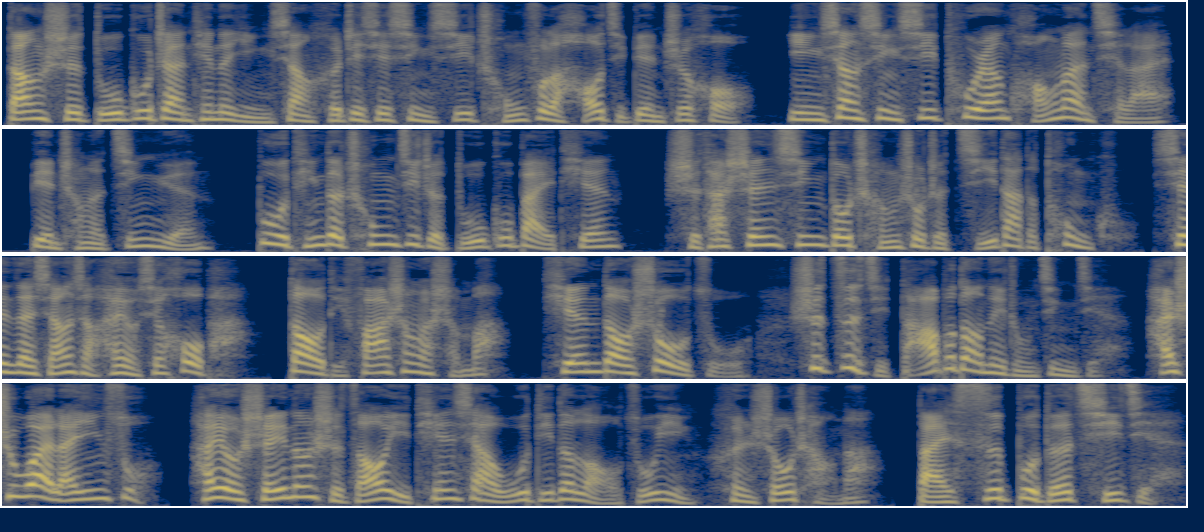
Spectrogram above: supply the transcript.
当时独孤战天的影像和这些信息重复了好几遍之后，影像信息突然狂乱起来，变成了金元，不停的冲击着独孤拜天，使他身心都承受着极大的痛苦。现在想想还有些后怕，到底发生了什么？天道受阻，是自己达不到那种境界，还是外来因素？还有谁能使早已天下无敌的老祖影恨收场呢？百思不得其解。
